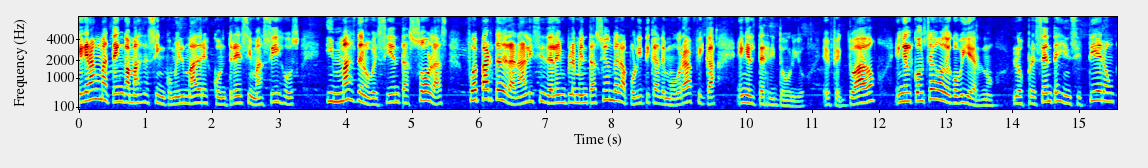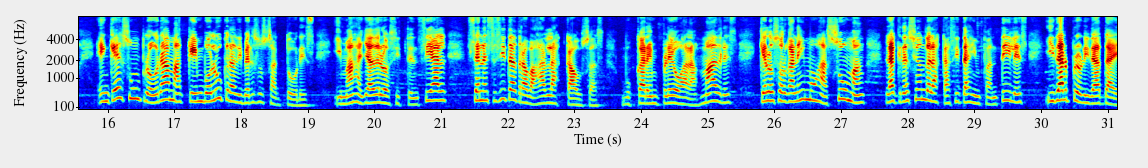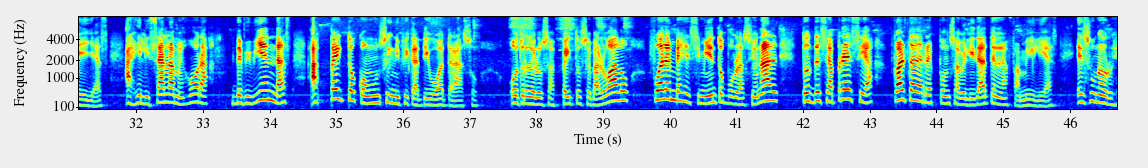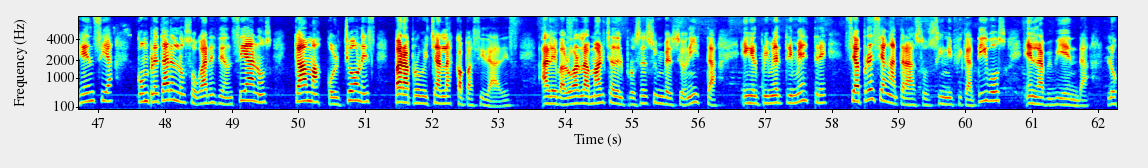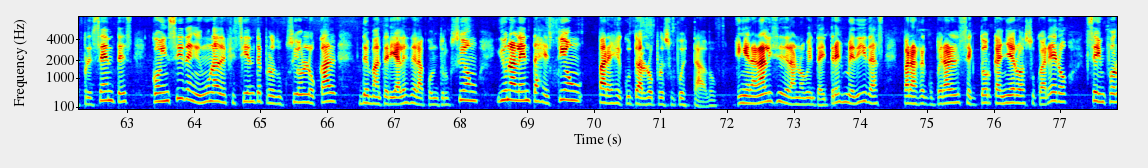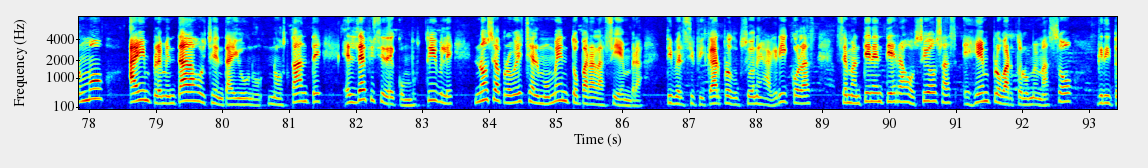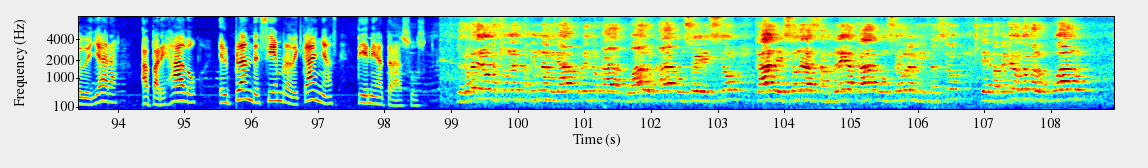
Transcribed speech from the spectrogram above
que Granma tenga más de 5.000 madres con tres y más hijos y más de 900 solas fue parte del análisis de la implementación de la política demográfica en el territorio, efectuado en el Consejo de Gobierno. Los presentes insistieron en que es un programa que involucra a diversos actores y más allá de lo asistencial se necesita trabajar las causas, buscar empleos a las madres, que los organismos asuman la creación de las casitas infantiles y dar prioridad a ellas, agilizar la mejora de viviendas, aspecto con un significativo atraso. Otro de los aspectos evaluados fue el envejecimiento poblacional, donde se aprecia falta de responsabilidad en las familias. Es una urgencia completar en los hogares de ancianos camas, colchones para aprovechar las capacidades. Al evaluar la marcha del proceso inversionista en el primer trimestre, se aprecian atrasos significativos en la vivienda. Los presentes coinciden en una deficiente producción local de materiales de la construcción y una lenta gestión para ejecutar lo presupuestado. En el análisis de las 93 medidas para recuperar el sector cañero azucarero, se informó hay implementadas 81. No obstante, el déficit de combustible no se aprovecha el momento para la siembra, diversificar producciones agrícolas, se mantienen tierras ociosas, ejemplo Bartolomé Mazó, Grito de Yara, aparejado, el plan de siembra de cañas tiene atrasos. Yo creo que tenemos que hacer también una mirada por dentro cada cuadro, cada consejo de dirección, cada dirección de la asamblea, cada consejo de administración, del papel que nos toca los cuadros,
